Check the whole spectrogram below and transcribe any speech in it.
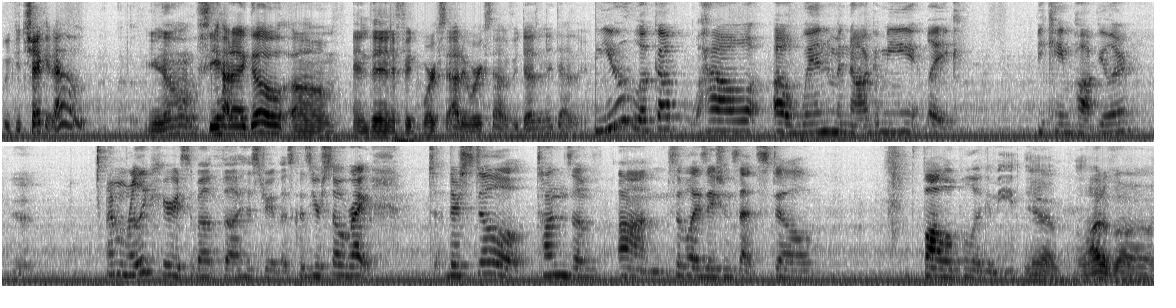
we could check it out. You know, see how that go, um, and then if it works out, it works out. If it doesn't, it doesn't. Can you look up how uh, when monogamy like became popular? Yeah. I'm really curious about the history of this because you're so right. T- There's still tons of um, civilizations that still follow polygamy, Yeah, a lot of uh.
